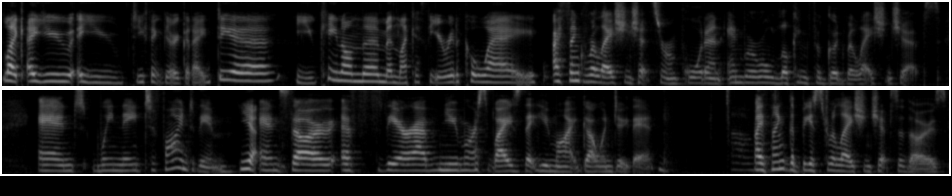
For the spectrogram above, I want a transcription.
like are you are you do you think they're a good idea? Are you keen on them in like a theoretical way? I think relationships are important and we're all looking for good relationships and we need to find them. Yeah. And so if there are numerous ways that you might go and do that. Um, I think the best relationships are those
